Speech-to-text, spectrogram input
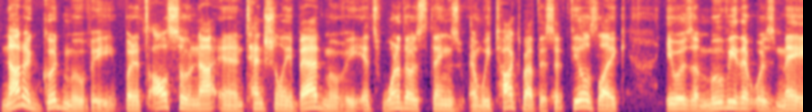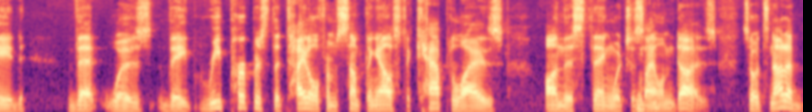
not a good movie but it's also not an intentionally bad movie. It's one of those things and we talked about this it feels like it was a movie that was made that was they repurposed the title from something else to capitalize on this thing which asylum does. So it's not a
